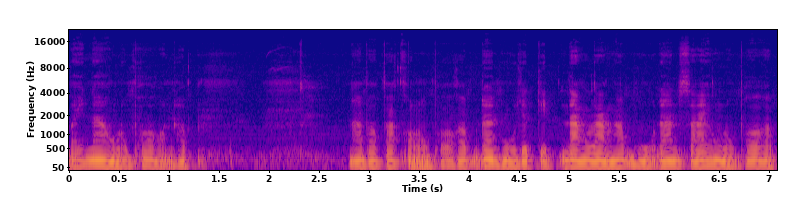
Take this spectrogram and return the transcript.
ใบหน้าของหลวงพ่อก่อนครับ พระพักของหลวงพ่อครับ ด้านหูจะติดลางๆครับ หูด้านซ้ายของหลวงพ่อครับ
